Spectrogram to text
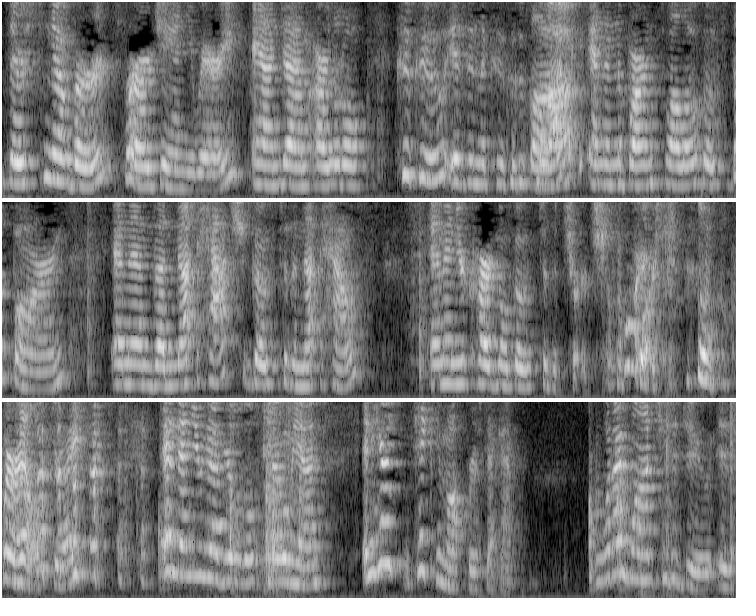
there's snowbirds for our January, and um, our little cuckoo is in the cuckoo, Cuckoo clock, clock. and then the barn swallow goes to the barn, and then the nut hatch goes to the nut house, and then your cardinal goes to the church. Of, course. course. Where else, right? and then you have your little snowman. And here's, take him off for a second. What I want you to do is,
